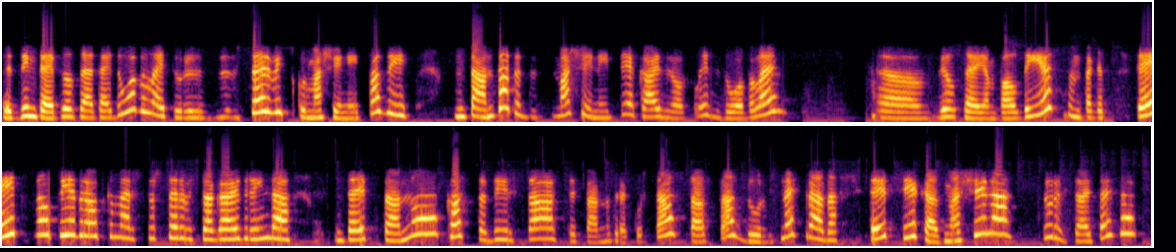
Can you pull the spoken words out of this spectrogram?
dzimtajai pilsētai Dobelē, tur ir servis, kur mašīnīt pazīst. Un tā, un tā tad mašīnīt tiek aizvilkt līdz Dobelē. Uh, vilcējam paldies, un tagad tētis vēl piebrauc, kamēr es tur servisā gaidu rindā. Teica tā, nu, kas tad ir stāsts? Es tā, nu, tre, kur stāsts, stāsts, stāsts, durvis nestrādā. Tētis iekāz mašīnā, durvis aiztaisās.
